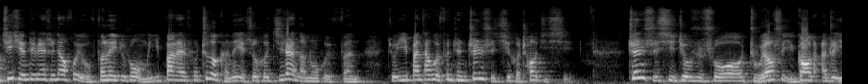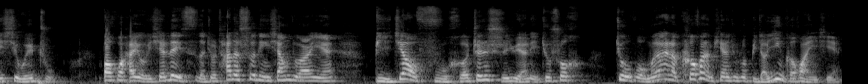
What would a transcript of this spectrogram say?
机器人这边实际上会有分类，就是说我们一般来说，这个可能也是和基站当中会分，就一般它会分成真实系和超级系。真实系就是说主要是以高达这一系为主，包括还有一些类似的，就是它的设定相对而言比较符合真实原理，就是说就我们按照科幻片，就说比较硬科幻一些。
